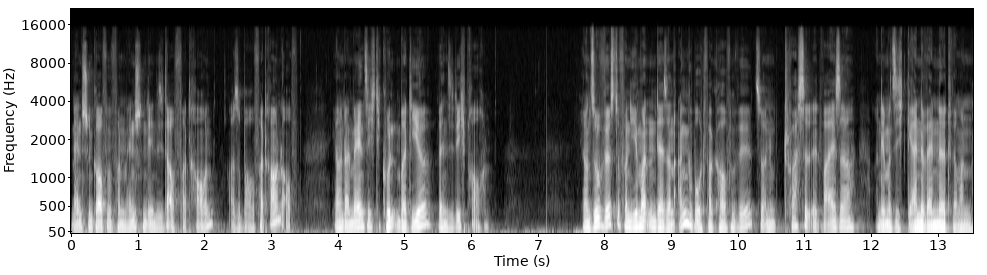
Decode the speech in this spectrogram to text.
Menschen kaufen von Menschen, denen sie darauf vertrauen. Also baue Vertrauen auf. Ja, und dann melden sich die Kunden bei dir, wenn sie dich brauchen. Ja, und so wirst du von jemandem, der sein Angebot verkaufen will, zu einem Trusted Advisor, an den man sich gerne wendet, wenn man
